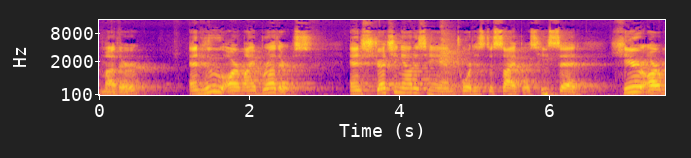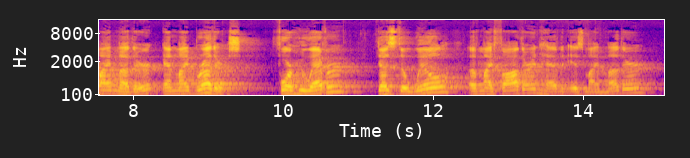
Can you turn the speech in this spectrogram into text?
mother and who are my brothers? And stretching out his hand toward his disciples, he said, Here are my mother and my brothers. For whoever does the will of my Father in heaven is my mother,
